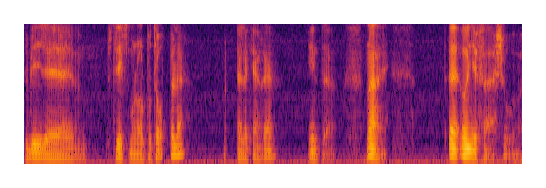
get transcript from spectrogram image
Det blir eh, stridsmoral på topp eller? Eller kanske inte? Nej, eh, ungefär så. Va?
